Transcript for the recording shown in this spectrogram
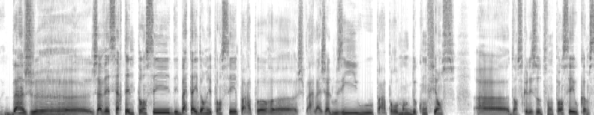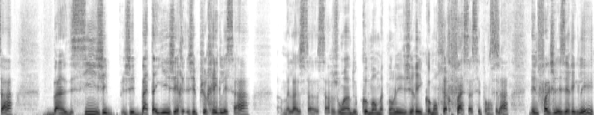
ouais. ben, je, j'avais certaines pensées, des batailles dans mes pensées par rapport, euh, je sais pas, à la jalousie ou par rapport au manque de confiance euh, dans ce que les autres vont penser ou comme ça. Ben, si j'ai, j'ai bataillé, j'ai, j'ai pu régler ça, mais là, ça, ça rejoint de comment maintenant les gérer, comment faire face à ces pensées-là. Mais une fois que je les ai réglées,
